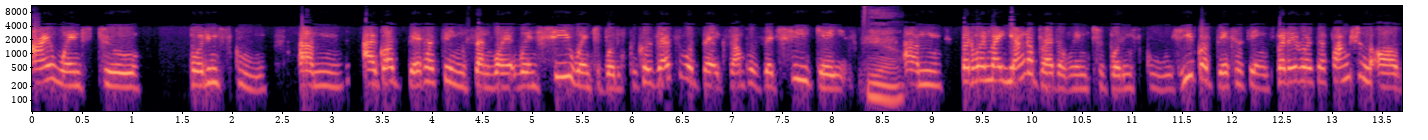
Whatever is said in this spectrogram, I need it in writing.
I went to boarding school, um, I got better things than when she went to boarding school because that's what the examples that she gave. Yeah. Um, but when my younger brother went to boarding school, he got better things. But it was a function of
